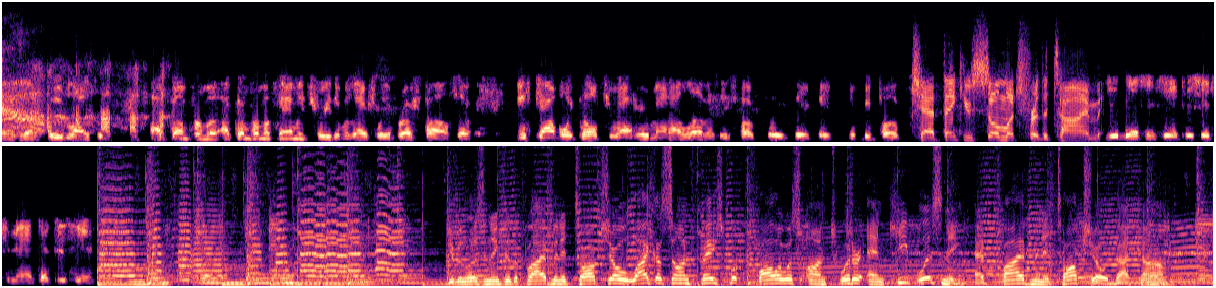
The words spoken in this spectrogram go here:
uh, without a food license. I come from a I come from a family tree that was actually a brush pile. So this cowboy culture out here, man, I love it. These folks, they're, they're, they're, they're good folks. Chad, thank you so much for the time. You're blessing, sir. Appreciate you, man. Talk to you soon. You've been listening to the 5 Minute Talk Show. Like us on Facebook, follow us on Twitter, and keep listening at 5minutetalkshow.com.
